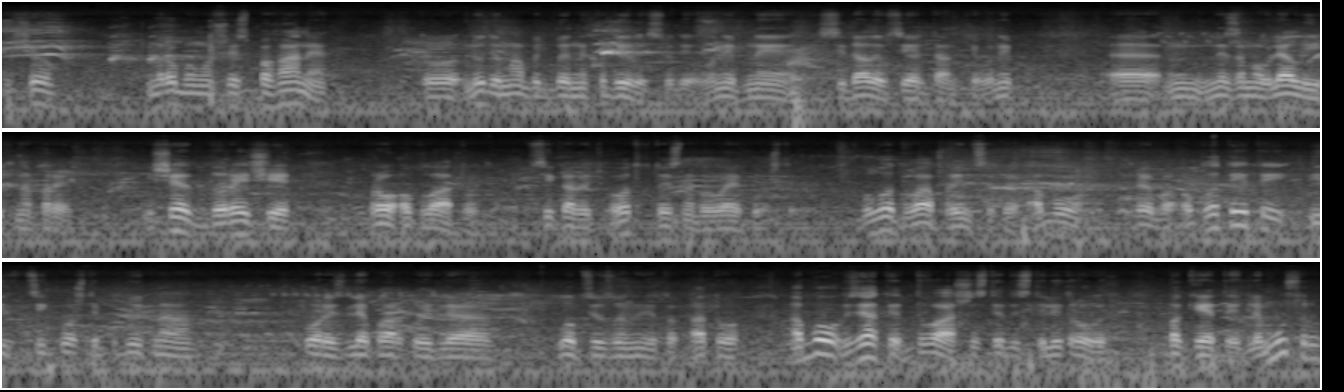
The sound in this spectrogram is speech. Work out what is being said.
Якщо ми робимо щось погане, то люди, мабуть, би не ходили сюди. Вони б не сідали в ці альтанки, вони б е, не замовляли їх наперед. І ще, до речі, про оплату. Всі кажуть, от хтось набиває кошти. Було два принципи. Або треба оплатити, і ці кошти підуть на користь для парку і для хлопців зони АТО, або взяти два 60-літрових пакети для мусору,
